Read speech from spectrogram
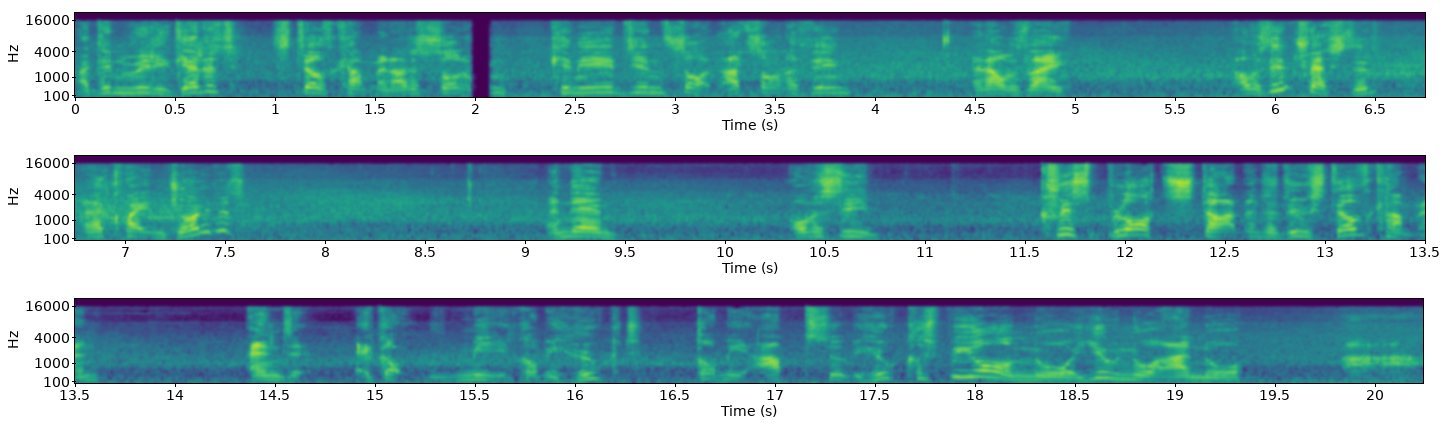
I didn't really get it, stealth camping. I just thought Canadian sort that sort of thing. And I was like, I was interested and I quite enjoyed it. And then obviously Chris Blott started to do stealth camping and it got me, it got me hooked, got me absolutely hooked. Because we all know, you know, I know. I,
